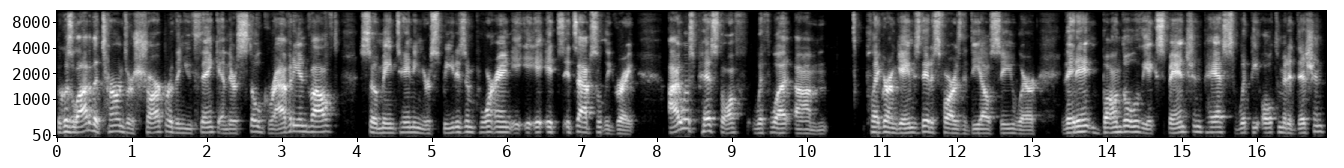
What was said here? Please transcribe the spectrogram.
because a lot of the turns are sharper than you think, and there's still gravity involved. So maintaining your speed is important. It- it- it's it's absolutely great. I was pissed off with what um, Playground Games did as far as the DLC, where they didn't bundle the expansion pass with the Ultimate Edition.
